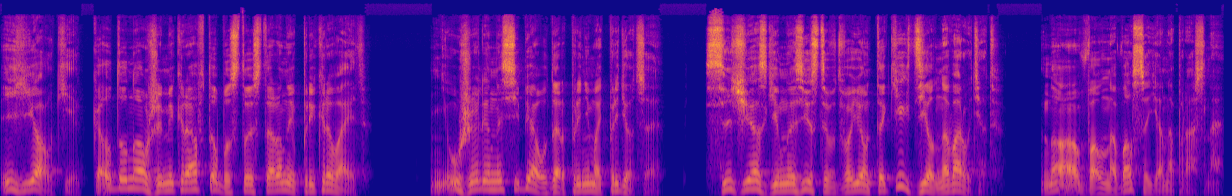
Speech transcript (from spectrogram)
«Елки, колдунов же микроавтобус с той стороны прикрывает. Неужели на себя удар принимать придется? Сейчас гимназисты вдвоем таких дел наворотят». Но волновался я напрасно.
